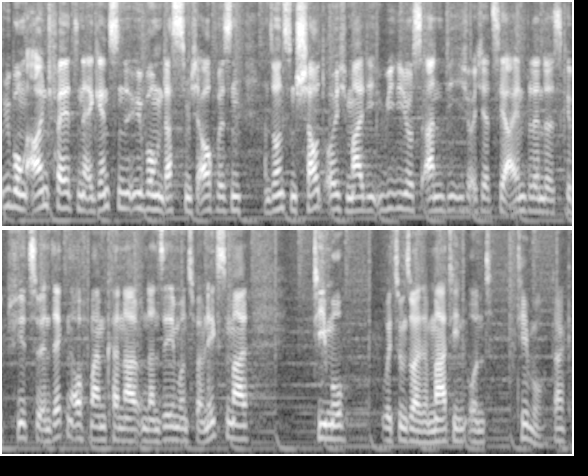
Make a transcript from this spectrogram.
Übung einfällt, eine ergänzende Übung, lasst es mich auch wissen. Ansonsten schaut euch mal die Videos an, die ich euch jetzt hier einblende. Es gibt viel zu entdecken auf meinem Kanal und dann sehen wir uns beim nächsten Mal. Timo bzw. Martin und Timo, danke.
